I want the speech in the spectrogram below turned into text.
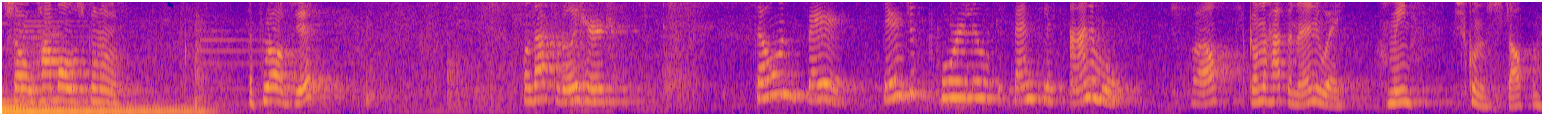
So Hamo's gonna. The frogs, yeah? Well, that's what I heard. So unfair. They're just poor little defenseless animals. Well, it's gonna happen anyway. I mean, we're just gonna stop them.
